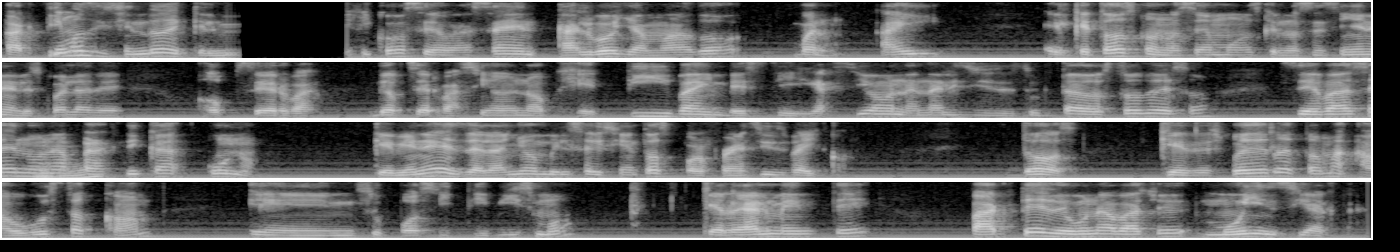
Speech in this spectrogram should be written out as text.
Partimos diciendo de que el método científico se basa en algo llamado, bueno, hay el que todos conocemos, que nos enseñan en la escuela de observa, de observación objetiva, investigación, análisis de resultados, todo eso, se basa en una práctica, uno, que viene desde el año 1600 por Francis Bacon. Dos, que después retoma Augusto Comte en su positivismo, que realmente parte de una base muy incierta,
